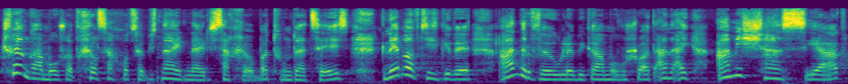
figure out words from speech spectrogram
ჩვენ გამოუშვათ ხელსახოცების ნაირ-ნაირი სახეობა თუნდაც ეს. გნებავთ იგივე ან რვეულები გამოუშვათ, ან აი ამის შანსი აქვს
